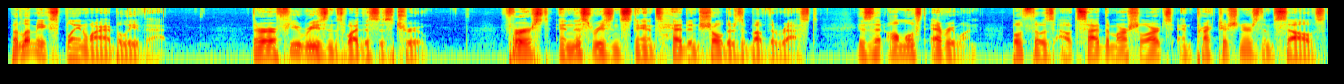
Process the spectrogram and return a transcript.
but let me explain why I believe that. There are a few reasons why this is true. First, and this reason stands head and shoulders above the rest, is that almost everyone, both those outside the martial arts and practitioners themselves,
